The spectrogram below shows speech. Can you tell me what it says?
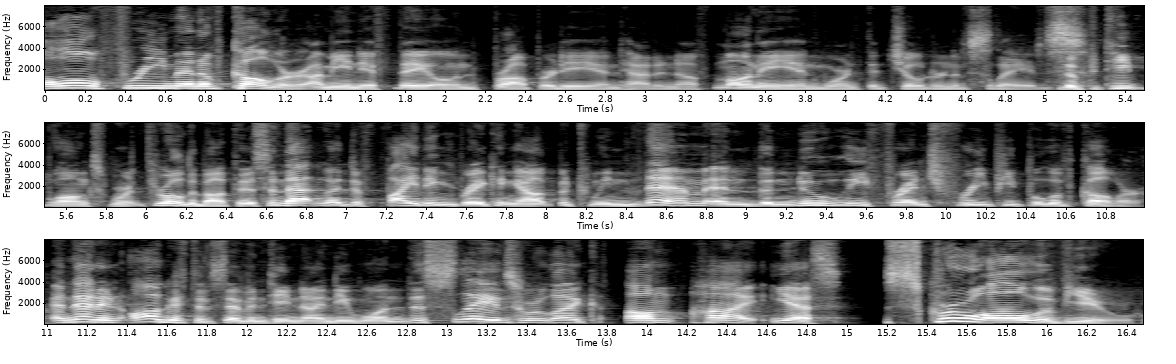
all free men of color. I mean, if they owned property and had enough money and weren't the children of slaves. The Petit Blancs weren't thrilled about this, and that led to fighting breaking out between them and the newly French free people of color. And then in August of 1791, the slaves were like, um, hi, yes, screw all of you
